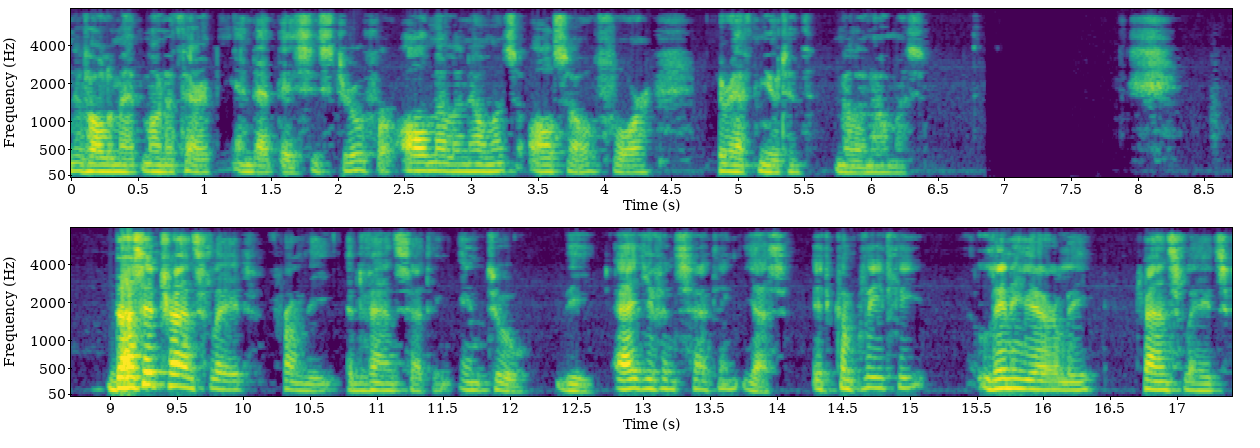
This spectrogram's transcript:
nivolumab monotherapy, and that this is true for all melanomas, also for BRAF mutant melanomas. Does it translate from the advanced setting into the adjuvant setting? Yes, it completely linearly translates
